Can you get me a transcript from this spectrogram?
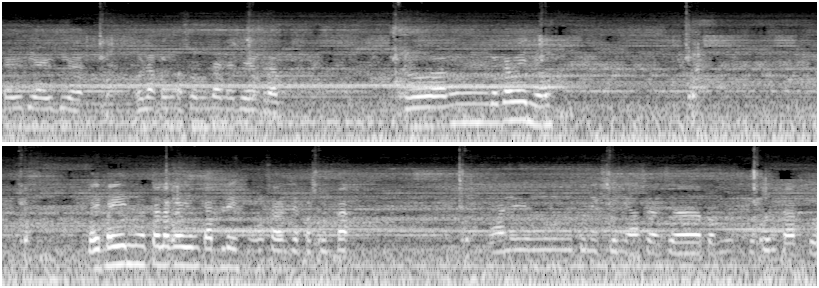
idea idea wala kang masundan na diagram so ang gagawin nyo baybayin nyo talaga yung kable kung saan siya papunta. Ano yung connection niya saan siya papunta. So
